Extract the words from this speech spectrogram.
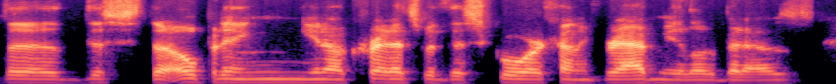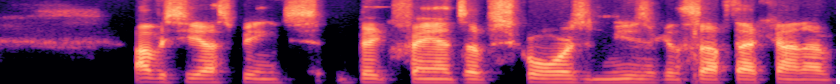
the this the opening you know credits with the score kind of grabbed me a little bit i was obviously us being big fans of scores and music and stuff that kind of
